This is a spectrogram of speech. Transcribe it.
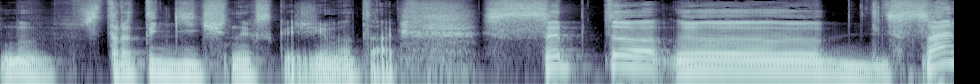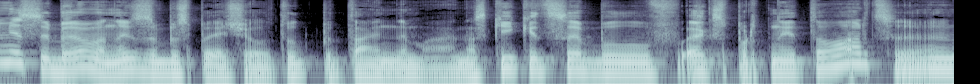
ну, стратегічних, скажімо так. Себто е, самі себе вони забезпечили. Тут питань немає. Наскільки це був експортний товар, це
